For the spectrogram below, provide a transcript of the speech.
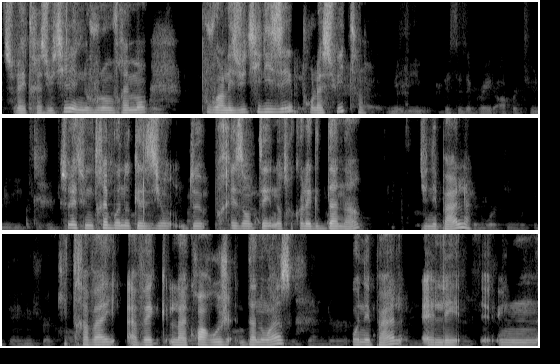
Cela est très utile et nous voulons vraiment pouvoir les utiliser pour la suite. Cela est une très bonne occasion de présenter notre collègue Dana du Népal, qui travaille avec la Croix-Rouge danoise au Népal. Elle est une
